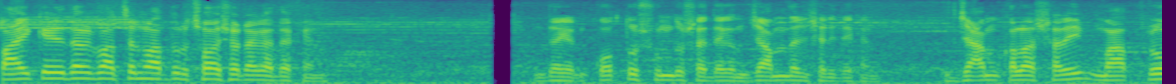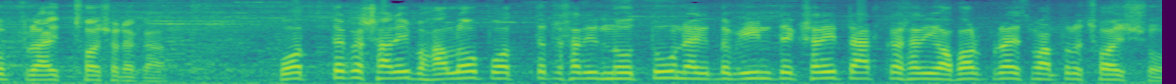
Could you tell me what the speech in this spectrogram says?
পাইকারি দামে পাচ্ছেন মাত্র ছয়শো টাকা, দেখেন। দেখেন, কত সুন্দর শাড়ি, দেখেন, জামদানি শাড়ি, দেখেন। জাম কালার শাড়ি, মাত্র প্রায় ছয়শো টাকা। প্রত্যেকটা শাড়ি ভালো, প্রত্যেকটা শাড়ি নতুন, একদম ইনটেক শাড়ি, টাটকা শাড়ি অফার প্রাইস মাত্র ছয়শো।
